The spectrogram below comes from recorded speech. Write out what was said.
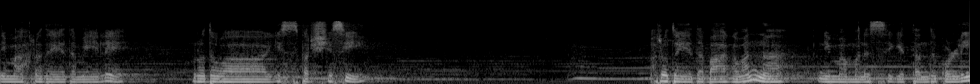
ನಿಮ್ಮ ಹೃದಯದ ಮೇಲೆ ಮೃದುವಾಗಿ ಸ್ಪರ್ಶಿಸಿ ಹೃದಯದ ಭಾಗವನ್ನು ನಿಮ್ಮ ಮನಸ್ಸಿಗೆ ತಂದುಕೊಳ್ಳಿ.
